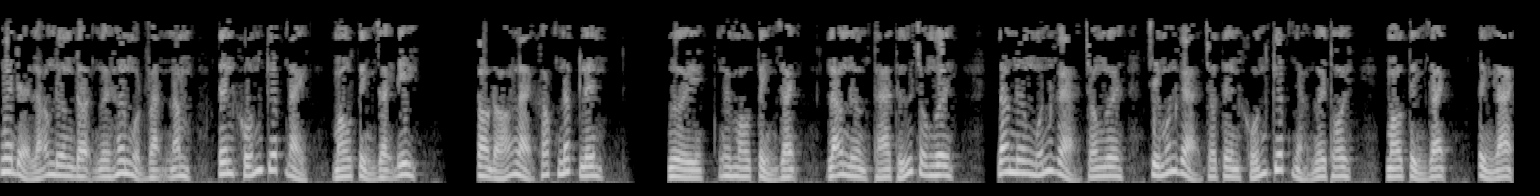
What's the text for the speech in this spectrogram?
Ngươi để lão nương đợi người hơn một vạn năm, tên khốn kiếp này, mau tỉnh dậy đi. Sau đó lại khóc nấc lên. Người, ngươi mau tỉnh dậy, lão nương tha thứ cho ngươi, Lão nương muốn gả cho ngươi, chỉ muốn gả cho tên khốn kiếp nhà ngươi thôi, mau tỉnh dậy, tỉnh lại.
